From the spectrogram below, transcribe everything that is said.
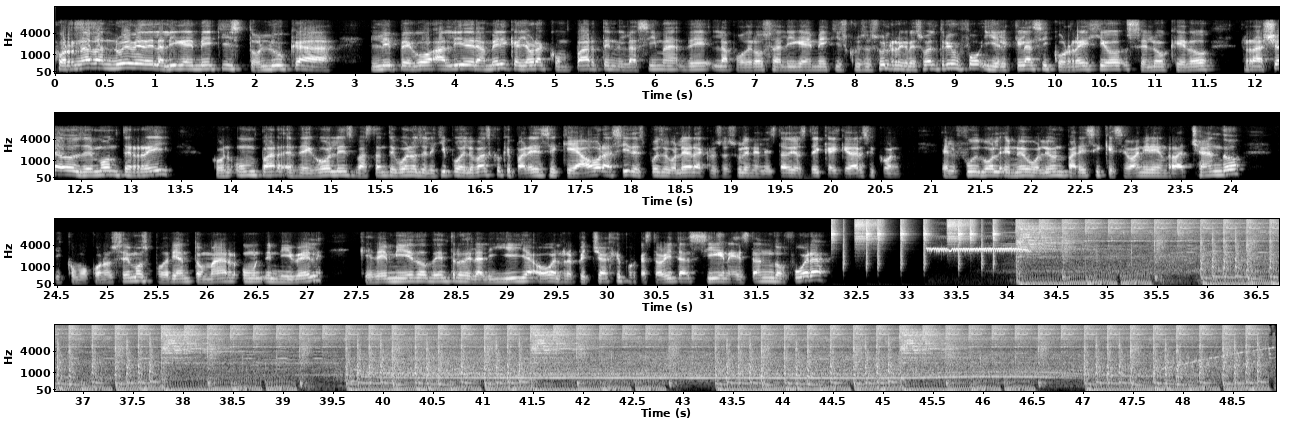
Jornada 9 de la Liga MX, Toluca le pegó al líder América y ahora comparten la cima de la poderosa Liga MX. Cruz Azul regresó al triunfo y el clásico regio se lo quedó. Rayados de Monterrey con un par de goles bastante buenos del equipo del Vasco que parece que ahora sí, después de golear a Cruz Azul en el Estadio Azteca y quedarse con el fútbol en Nuevo León, parece que se van a ir enrachando y como conocemos podrían tomar un nivel que dé miedo dentro de la liguilla o el repechaje porque hasta ahorita siguen estando fuera.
